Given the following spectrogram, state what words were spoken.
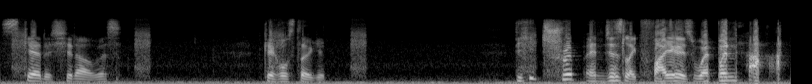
Scared the shit out of us. Okay, holster again. Did he trip and just like fire his weapon?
